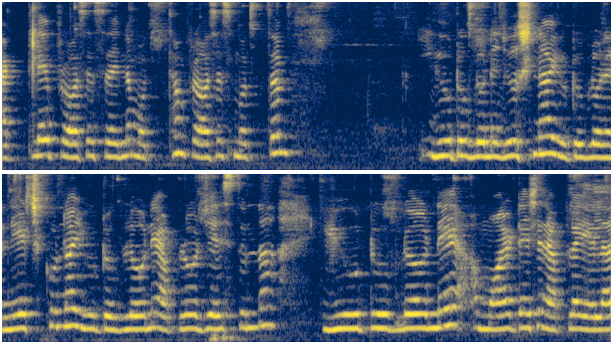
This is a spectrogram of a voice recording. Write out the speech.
అట్లే ప్రాసెస్ అయినా మొత్తం ప్రాసెస్ మొత్తం యూట్యూబ్లోనే చూసిన యూట్యూబ్లోనే నేర్చుకున్నా యూట్యూబ్లోనే అప్లోడ్ చేస్తున్నా. యూట్యూబ్లోనే మానిటేషన్ అప్లై ఎలా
